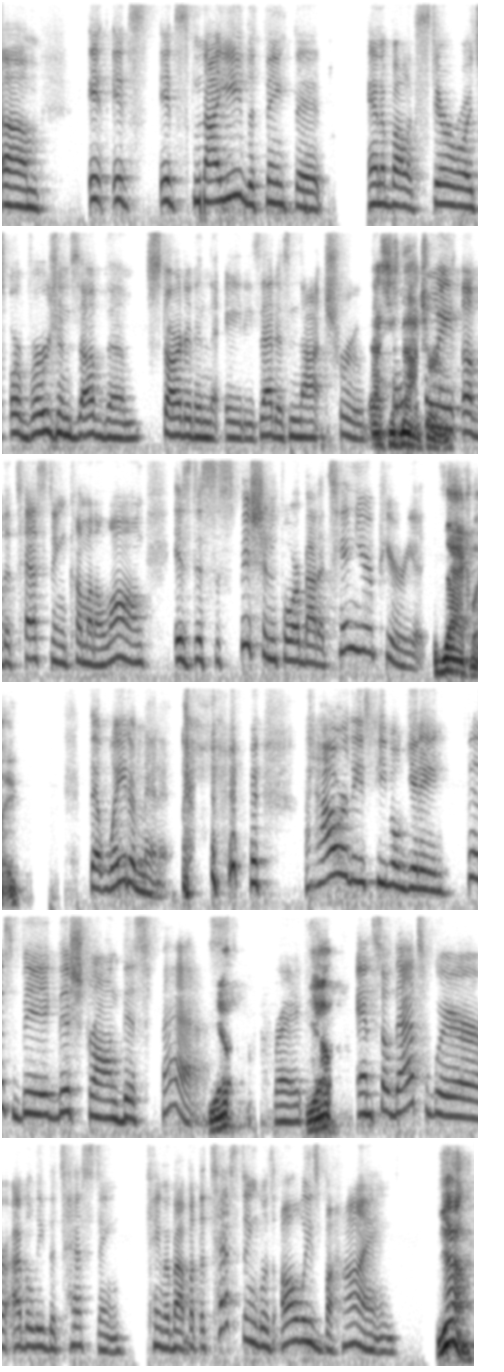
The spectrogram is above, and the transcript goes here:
um, it, it's it's naive to think that anabolic steroids or versions of them started in the 80s. That is not true. That's just not true. point of the testing coming along is the suspicion for about a 10 year period Exactly. that wait a minute. How are these people getting this big, this strong, this fast? Yep. Right. Yep. And so that's where I believe the testing came about. But the testing was always behind. Yeah.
